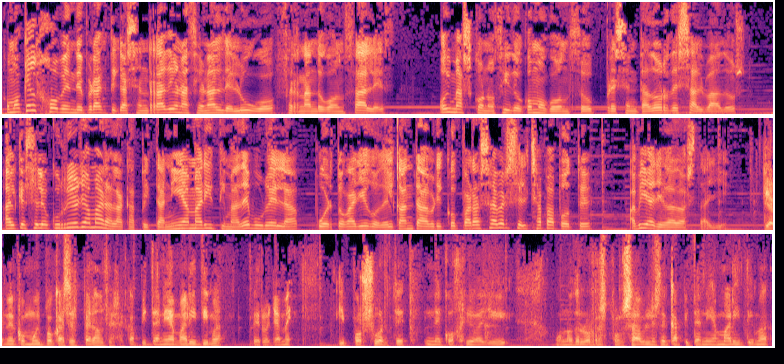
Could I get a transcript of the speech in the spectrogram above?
Como aquel joven de prácticas en Radio Nacional de Lugo, Fernando González, hoy más conocido como Gonzo, presentador de Salvados, al que se le ocurrió llamar a la Capitanía Marítima de Burela, puerto gallego del Cantábrico, para saber si el chapapote había llegado hasta allí. Llamé con muy pocas esperanzas a Capitanía Marítima, pero llamé. Y por suerte me cogió allí uno de los responsables de Capitanía Marítima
